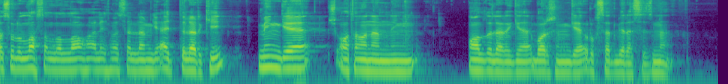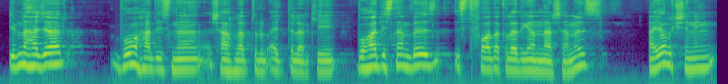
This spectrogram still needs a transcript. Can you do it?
rasululloh sollallohu alayhi vasallamga aytdilarki menga shu ota onamning oldilariga borishimga ruxsat berasizmi? Ibn hajar bu hadisni sharhlab turib aytdilarki bu hadisdan biz istifoda qiladigan narsamiz ayol kishining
